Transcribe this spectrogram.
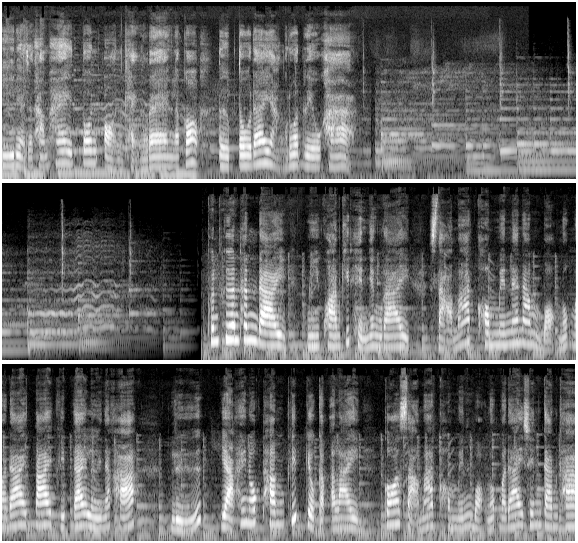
ดีๆเนี่ยจะทำให้ต้นอ่อนแข็งแรง แล้วก็เติบโตได้อย่างรวดเร็วค่ะเพื่อนๆท่านใดมีความคิดเห็นอย่างไร สามารถคอมเมนต์แนะนำบอกนกมาได้ใต้คลิปได้เลยนะคะ หรืออยากให้นกทำคลิปเกี่ยวกับอะไร ก็สามารถคอมเมนต์บอกนกมาได้เช่นกันค่ะ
